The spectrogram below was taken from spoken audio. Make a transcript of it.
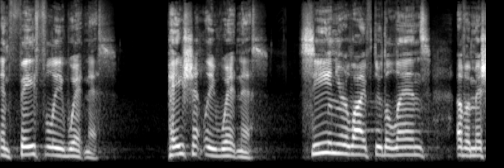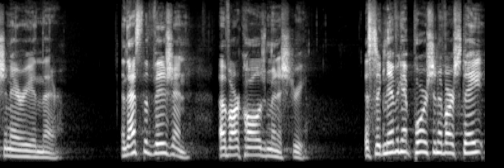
and faithfully witness, patiently witness, see in your life through the lens of a missionary in there. And that's the vision of our college ministry. A significant portion of our state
